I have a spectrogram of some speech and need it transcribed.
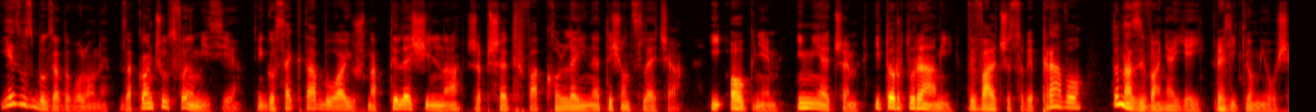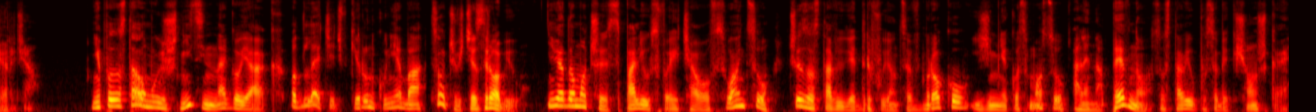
Jezus był zadowolony. Zakończył swoją misję. Jego sekta była już na tyle silna, że przetrwa kolejne tysiąclecia. I ogniem, i mieczem, i torturami wywalczy sobie prawo do nazywania jej religią miłosierdzia. Nie pozostało mu już nic innego, jak odlecieć w kierunku nieba, co oczywiście zrobił. Nie wiadomo, czy spalił swoje ciało w słońcu, czy zostawił je dryfujące w mroku i zimnie kosmosu, ale na pewno zostawił po sobie książkę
